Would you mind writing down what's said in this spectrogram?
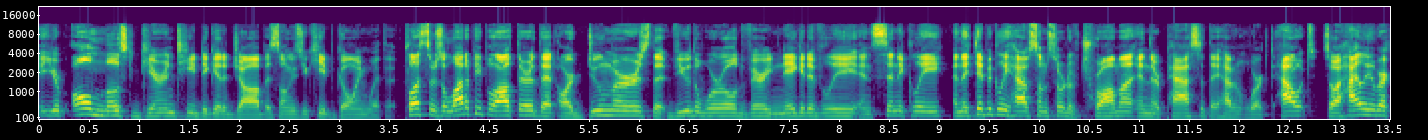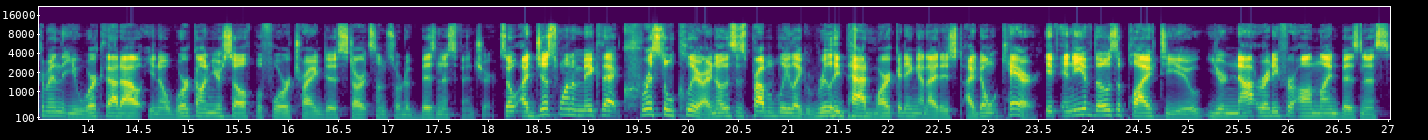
you're almost guaranteed to get a job as long as you keep going with it. Plus, there's a lot of people out there that are doomers, that view the world very negatively and cynically, and they typically have some sort of trauma in their past that they haven't worked out. So I highly recommend that you work that out, you know, work on yourself before trying to start some sort of business venture. So I just wanna make that crystal clear. I know this is probably like really bad marketing and I just, I don't care. If any of those apply to you, you're not ready for online business,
